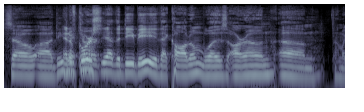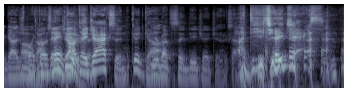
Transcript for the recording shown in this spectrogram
so. Uh, DJ And of course, Chark- yeah, the DB that caught him was our own. Um, oh my God, I just Oh, blanked on his name. Donte Jackson. Jackson. Good God. you're about to say DJ Jackson. Uh, DJ Jackson.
